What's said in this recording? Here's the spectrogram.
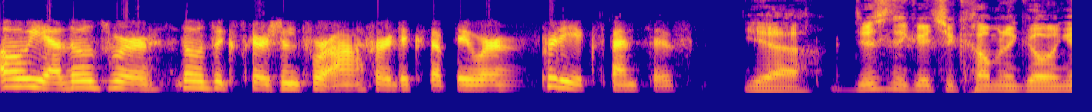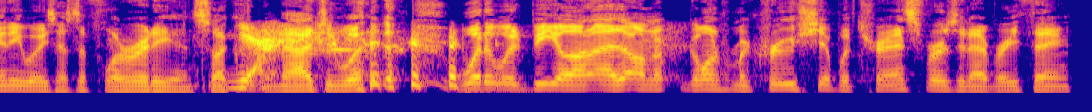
Oh yeah, those were those excursions were offered, except they were pretty expensive. Yeah, Disney gets you coming and going anyways as a Floridian, so I can't Yeah. imagine what what it would be on, on going from a cruise ship with transfers and everything.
